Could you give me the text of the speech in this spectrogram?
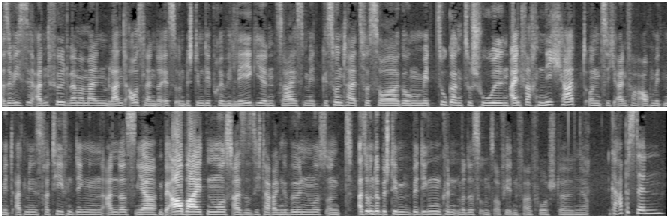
Also wie es sich anfühlt, wenn man mal in einem Land Ausländer ist und bestimmte Privilegien, sei es mit Gesundheitsversorgung, mit Zugang zu Schulen, einfach nicht hat und sich einfach auch mit, mit administrativen Dingen anders ja, bearbeiten muss, also sich daran gewöhnen muss und also unter bestimmten Bedingungen könnten wir das uns auf jeden Fall vorstellen, ja. Gab es denn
